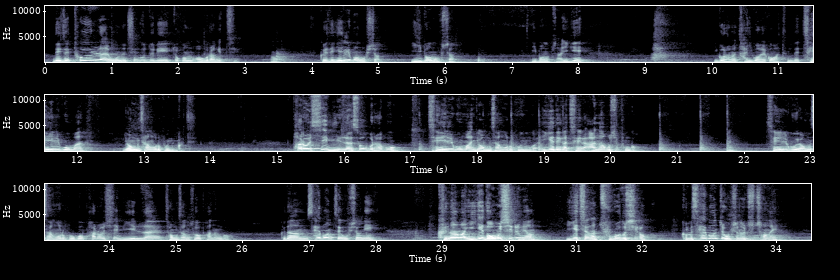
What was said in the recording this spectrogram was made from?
근데 이제 토요일 날 오는 친구들이 조금 억울하겠지. 어. 그래서 이게 1번 옵션, 2번 옵션. 2번 옵션. 아, 이게 하, 이걸 하면 다 이거 할 것 같은데 제일 고만 영상으로 보는 거지. 8월 12일 날 수업을 하고 제일 고만 영상으로 보는 거야. 이게 내가 제일 안 하고 싶은 거. 제1구 영상으로 보고 8월 12일 날 정상 수업하는 거. 그 다음 세 번째 옵션이 그나마 이게 너무 싫으면 이게 진짜 난 죽어도 싫어. 그러면 세 번째 옵션을 추천해.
